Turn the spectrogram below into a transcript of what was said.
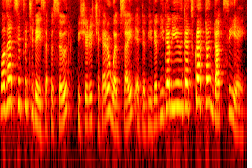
Well, that's it for today's episode. Be sure to check out our website at www.scraptime.ca.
